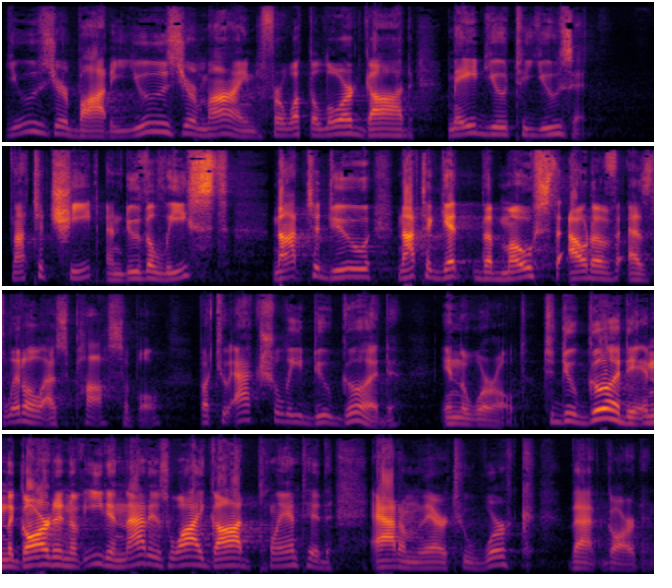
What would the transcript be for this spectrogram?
Use your body, use your mind for what the Lord God made you to use it. Not to cheat and do the least, not to do not to get the most out of as little as possible, but to actually do good in the world, to do good in the Garden of Eden. That is why God planted Adam there to work that garden.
